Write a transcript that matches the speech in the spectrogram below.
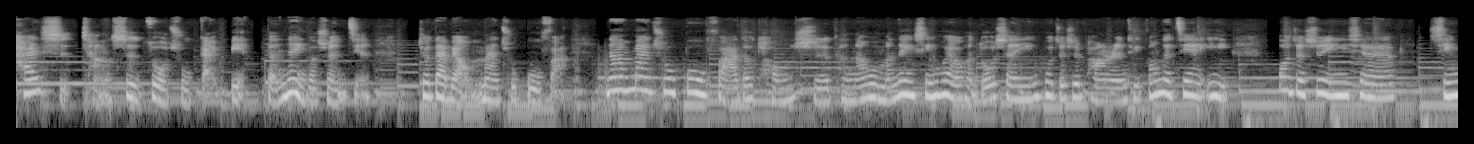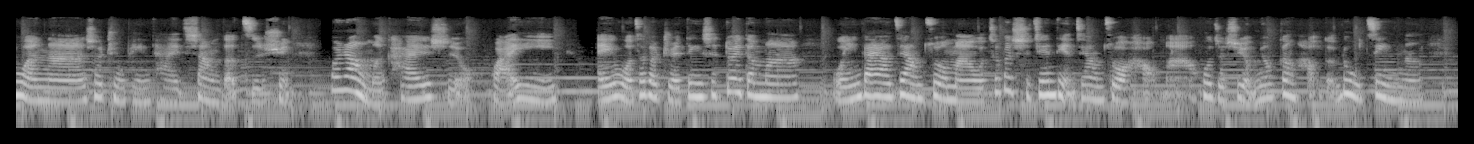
开始尝试做出改变的那个瞬间，就代表我们迈出步伐。那迈出步伐的同时，可能我们内心会有很多声音，或者是旁人提供的建议，或者是一些新闻啊、社群平台上的资讯，会让我们开始怀疑：诶，我这个决定是对的吗？我应该要这样做吗？我这个时间点这样做好吗？或者是有没有更好的路径呢？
